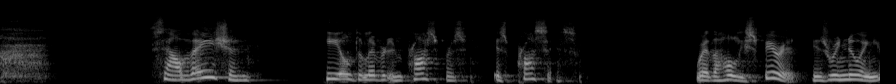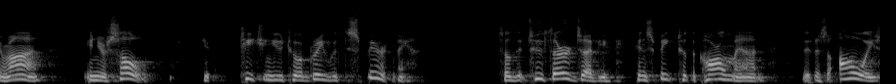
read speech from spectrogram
Salvation, healed, delivered, and prosperous, is process where the Holy Spirit is renewing your mind in your soul, teaching you to agree with the Spirit man so that two thirds of you can speak to the carnal man that is always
